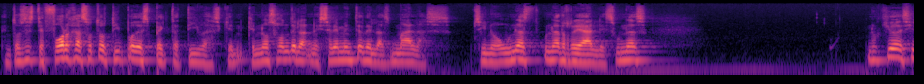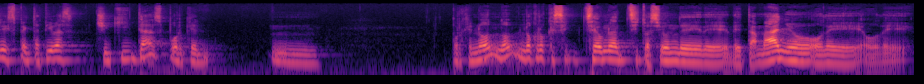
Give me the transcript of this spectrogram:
Entonces te forjas otro tipo de expectativas que, no son necesariamente de las malas, sino unas, unas reales, unas, no quiero decir expectativas chiquitas porque, mm, porque no, no, creo que sea una situación de, tamaño o de, o de,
